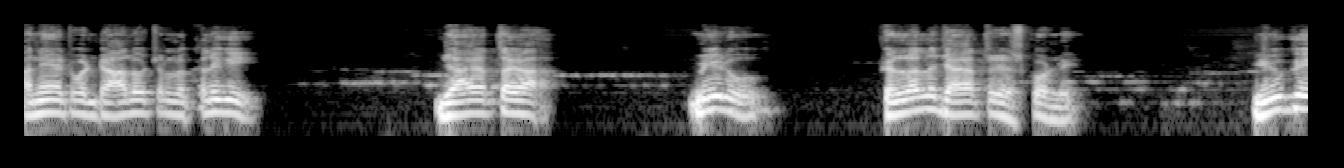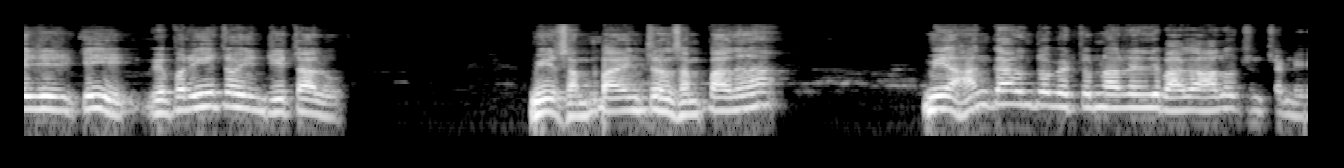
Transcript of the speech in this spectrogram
అనేటువంటి ఆలోచనలు కలిగి జాగ్రత్తగా మీరు పిల్లల్ని జాగ్రత్త చేసుకోండి. యూకేజీకి విపరీతమైన జీతాలు. మీ సంపాదించిన సంపాదన మీ అహంకారంతో పెడుతున్నారనేది బాగా ఆలోచించండి.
